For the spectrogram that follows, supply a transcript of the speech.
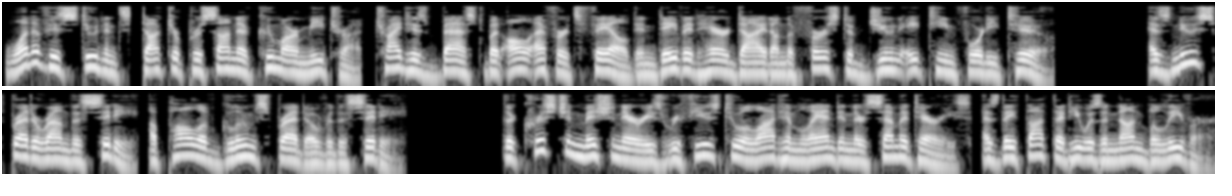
One of his students, Dr. Prasanna Kumar Mitra, tried his best but all efforts failed and David Hare died on 1 June 1842. As news spread around the city, a pall of gloom spread over the city. The Christian missionaries refused to allot him land in their cemeteries, as they thought that he was a non-believer.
